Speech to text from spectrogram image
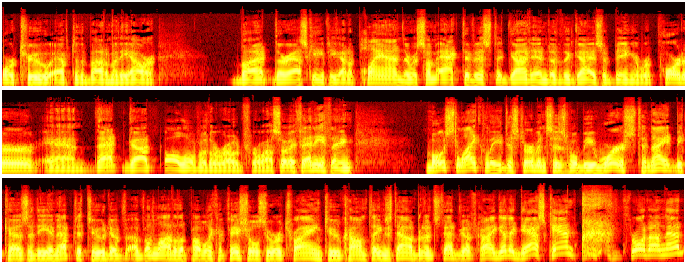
or two after the bottom of the hour but they're asking if you got a plan. There was some activist that got into the guise of being a reporter, and that got all over the road for a while. So, if anything, most likely disturbances will be worse tonight because of the ineptitude of, of a lot of the public officials who are trying to calm things down, but instead goes, Can I get a gas can? Throw it on that.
